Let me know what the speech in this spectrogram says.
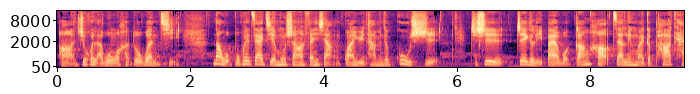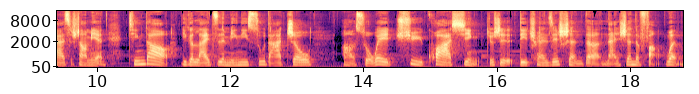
啊、就会来问我很多问题。那我不会在节目上分享关于他们的故事。只是这个礼拜，我刚好在另外一个 podcast 上面听到一个来自明尼苏达州啊、所谓去跨性就是 detransition 的男生的访问。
